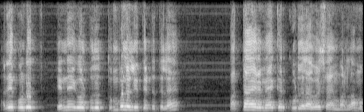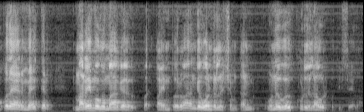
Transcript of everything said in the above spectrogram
அதே போன்று எண்ணெய்கோல் புது தும்பலி திட்டத்தில் பத்தாயிரம் ஏக்கர் கூடுதலாக விவசாயம் பண்ணலாம். முப்பதாயிரம் ஏக்கர் மறைமுகமாக ப- பயன்பெறும். அங்கே ஒன்றரை லட்சம் டன் உணவு கூடுதலாக உற்பத்தி செய்யலாம்.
